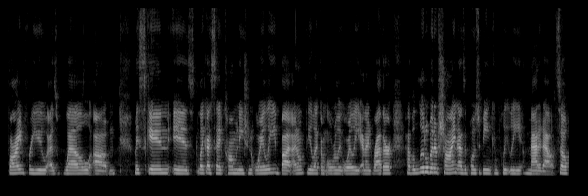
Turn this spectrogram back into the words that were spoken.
fine for you as well. Um, my skin is, like I said, combination oily, but I don't feel like I'm overly oily and I'd rather have a little bit of shine as opposed to being completely matted out. So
